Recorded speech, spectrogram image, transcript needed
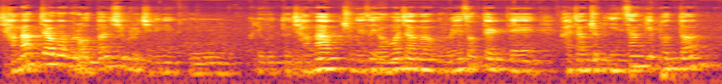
자막 작업을 어떤 식으로 진행했고 그리고 또 자막 중에서 영어 자막으로 해석될 때 가장 좀 인상 깊었던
